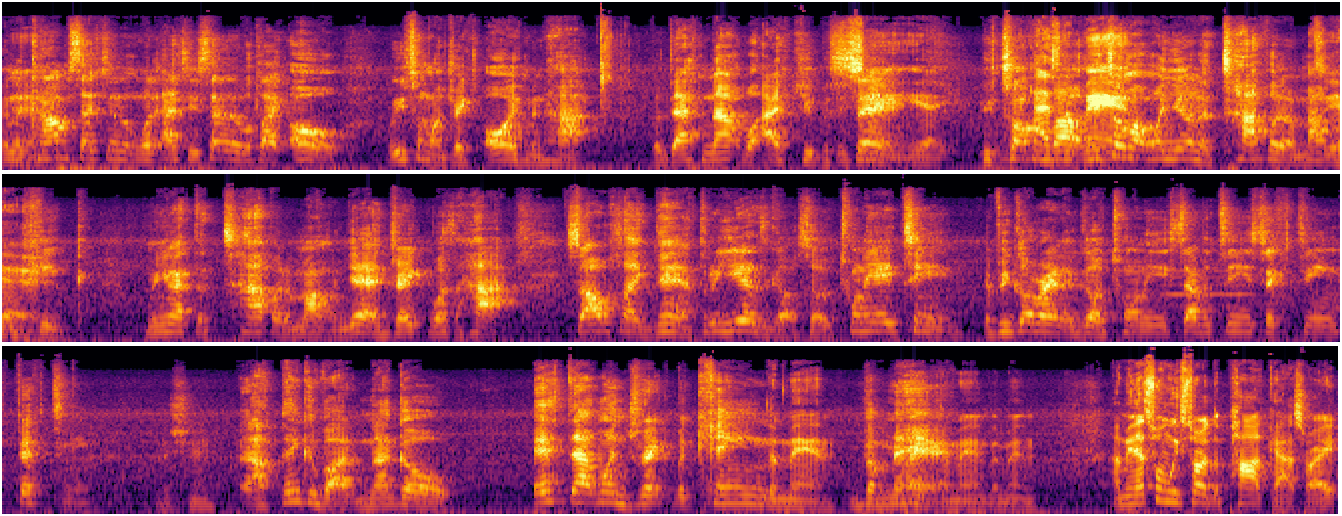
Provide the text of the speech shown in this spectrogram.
in the Yeah. comment section when actually said it was like, oh, you talking about? Drake's always been hot. But that's not what Ice Cube is He's saying. saying, yeah. He's talking As about. He's talking about when you're on the top of the mountain Yeah. peak. When you're at the top of the mountain. Yeah, Drake was hot. So I was like, damn, three years ago. So 2018. If we go right and go 2017, 16, 15. And I think about it and I go, is that when Drake became the man. The man. The man. The man. I mean, that's when we started the podcast, right?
